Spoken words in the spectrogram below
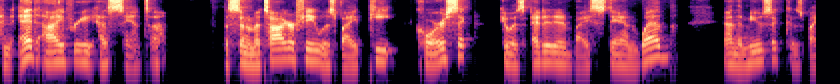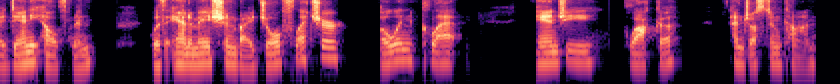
and Ed Ivory as Santa. The cinematography was by Pete Korisik. It was edited by Stan Webb, and the music is by Danny Elfman, with animation by Joel Fletcher, Owen Klatt, Angie Glocka, and Justin Kan.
